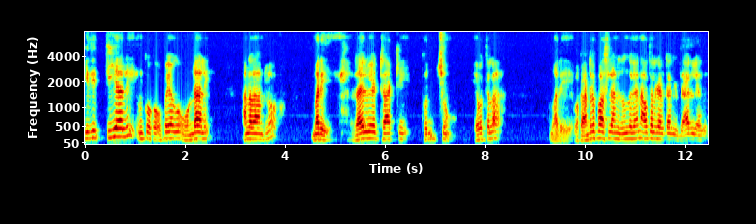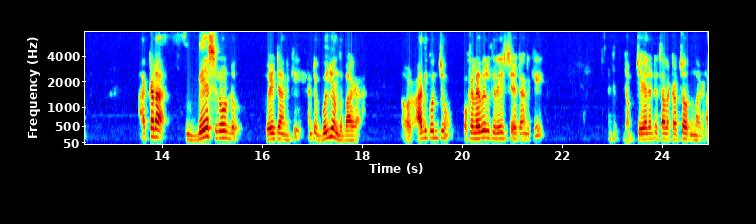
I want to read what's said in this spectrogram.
ఇది తీయాలి ఇంకొక ఉపయోగం ఉండాలి అన్న దాంట్లో మరి రైల్వే ట్రాక్కి కొంచెం యువతల మరి ఒక అండర్ పాస్ లాంటిది ఉంది కానీ అవతలకి వెళ్ళడానికి దారి లేదు. అక్కడ బేస్ రోడ్డు వేయటానికి అంటే గొయ్యి ఉంది బాగా. అది కొంచెం ఒక లెవెల్కి రేస్ చేయడానికి డంప్ చేయాలంటే చాలా ఖర్చు అవుతుంది అక్కడ.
